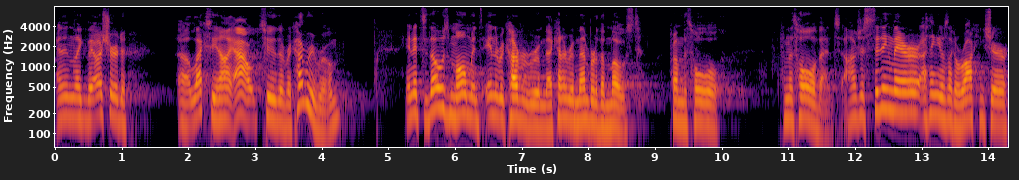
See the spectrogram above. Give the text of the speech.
and then, like, they ushered uh, Lexi and I out to the recovery room. And it's those moments in the recovery room that I kind of remember the most from this whole from this whole event. I was just sitting there, I think it was like a rocking chair,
